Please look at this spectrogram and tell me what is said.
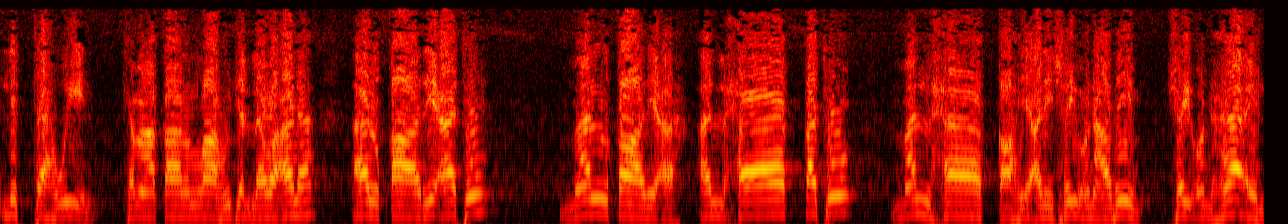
للتهويل كما قال الله جل وعلا القارعة ما القارعة؟ الحاقة ما الحاقة. يعني شيء عظيم شيء هائل.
